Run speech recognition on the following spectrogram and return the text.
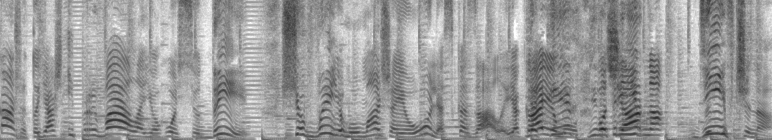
каже: то я ж і привела його сюди. Щоб ви йому, Маша і Оля, сказали, яка Яких йому дівчат? потрібна дівчина.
